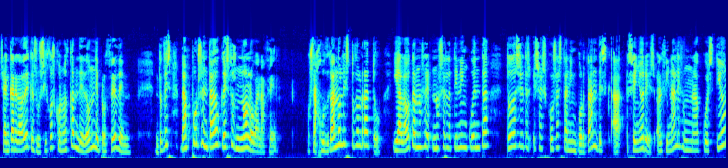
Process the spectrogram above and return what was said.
se ha encargado de que sus hijos conozcan de dónde proceden. Entonces, dan por sentado que estos no lo van a hacer. O sea, juzgándoles todo el rato. Y a la otra no se, no se la tiene en cuenta todas esas cosas tan importantes. Ah, señores, al final es una cuestión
